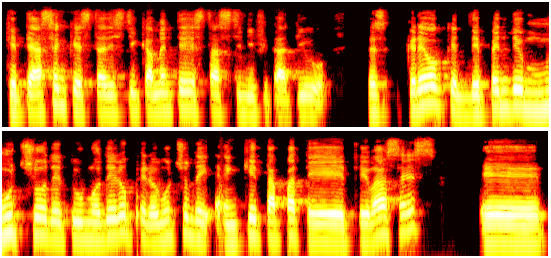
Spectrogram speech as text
que te hacen que estadísticamente estás significativo. Entonces, creo que depende mucho de tu modelo, pero mucho de en qué etapa te, te bases. Eh,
